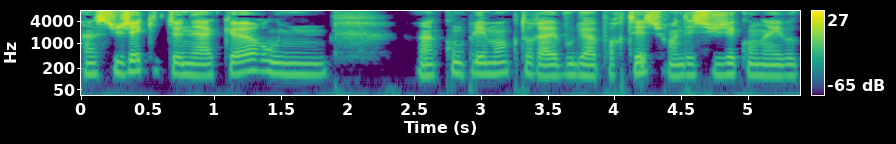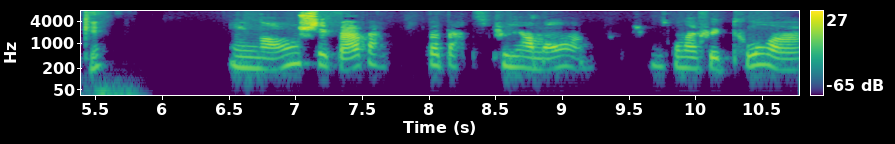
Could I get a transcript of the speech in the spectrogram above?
un sujet qui te tenait à cœur ou une, un complément que tu aurais voulu apporter sur un des sujets qu'on a évoqués? Non, je sais pas, pas, pas particulièrement. Pense qu'on a fait le tour. euh.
